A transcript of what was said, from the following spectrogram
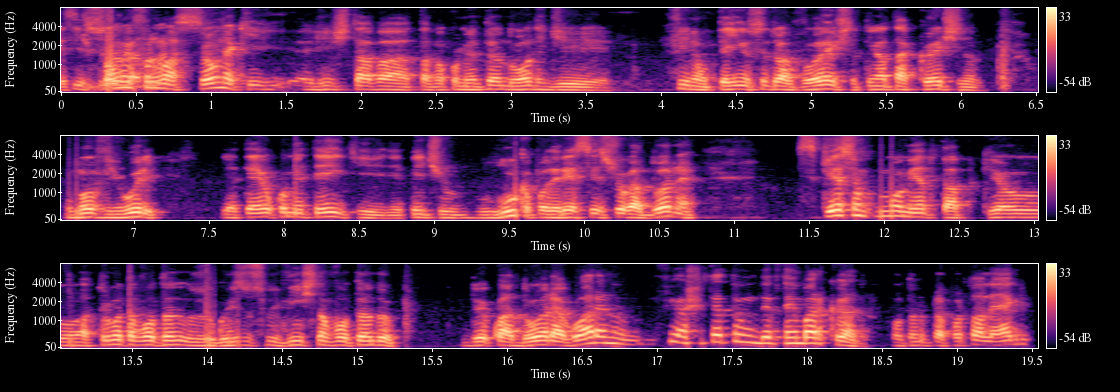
Esse e tipo só uma informação, né, que a gente estava tava comentando ontem de, enfim, não tem o centroavante, não tem o atacante, o novo Yuri. E até eu comentei que, de repente, o Luca poderia ser esse jogador, né? Esqueçam um momento, tá? Porque a turma tá voltando, os guris do Sub-20 estão voltando do Equador agora, enfim, acho que até tão, deve estar embarcando, voltando para Porto Alegre.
